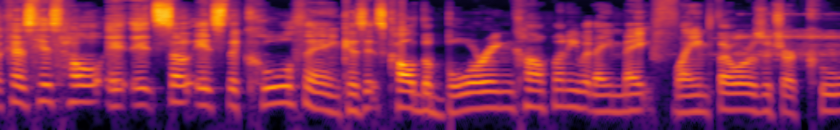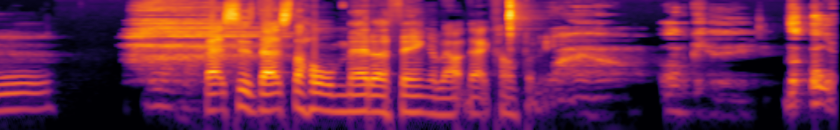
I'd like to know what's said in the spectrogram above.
Because his whole it, it's so it's the cool thing because it's called the Boring Company, but they make flamethrowers which are cool. That's his, that's the whole meta thing about that company. Wow. Okay. The, Yeah, okay.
